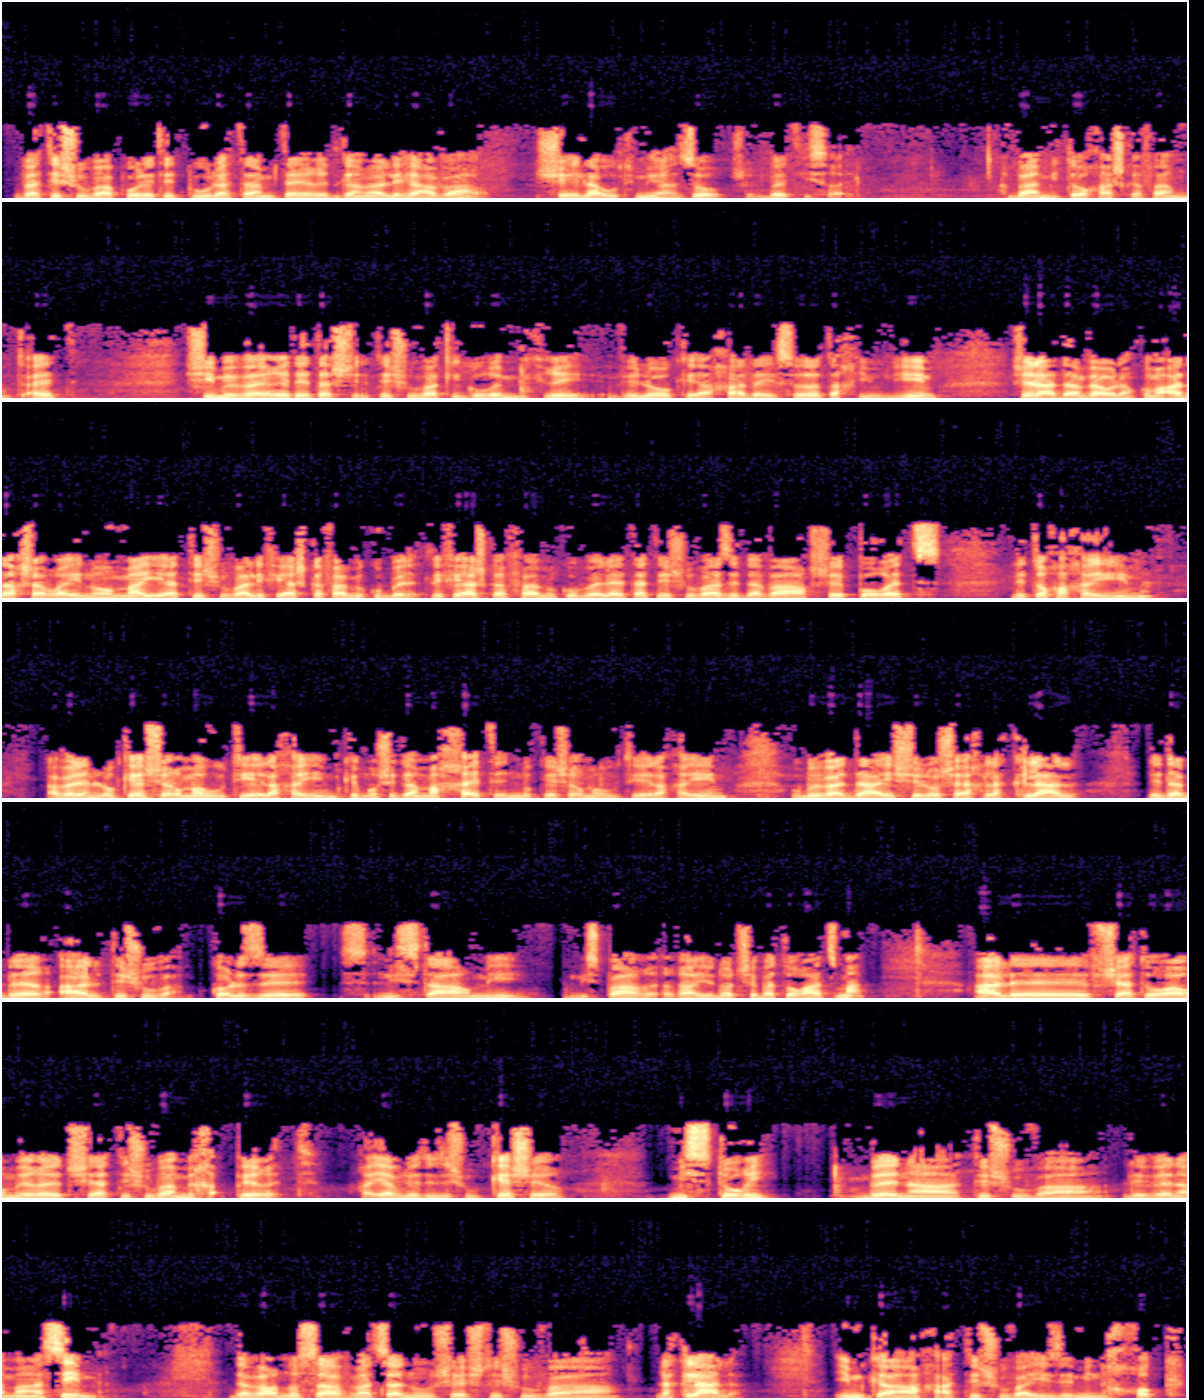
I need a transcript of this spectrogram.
והתשובה פועלת את פעולתה מתארת גם על העבר, שאלה ותמיהה זו של בית ישראל. באה מתוך ההשקפה המוטעית שהיא מבארת את התשובה כגורם מקרי ולא כאחד היסודות החיוניים של האדם והעולם. כלומר, עד עכשיו ראינו מהי התשובה לפי השקפה מקובלת. לפי השקפה מקובלת, התשובה זה דבר שפורץ לתוך החיים, אבל אין לו קשר מהותי אל החיים, כמו שגם החטא אין לו קשר מהותי אל החיים, ובוודאי שלא שייך לכלל לדבר על תשובה. כל זה נסתר ממספר רעיונות שבתורה עצמה. א', שהתורה אומרת שהתשובה מכפרת. חייב להיות איזשהו קשר מסתורי בין התשובה לבין המעשים. דבר נוסף, מצאנו שיש תשובה לכלל. אם כך, התשובה היא איזה מין חוק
